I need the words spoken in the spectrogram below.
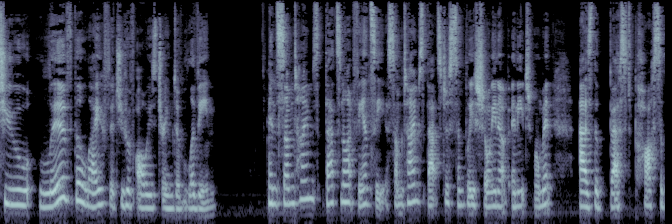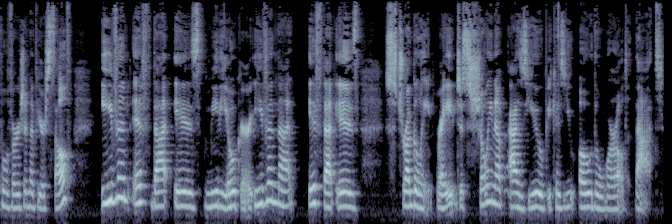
to live the life that you have always dreamed of living. And sometimes that's not fancy. Sometimes that's just simply showing up in each moment as the best possible version of yourself, even if that is mediocre, even that if that is struggling, right? Just showing up as you because you owe the world that.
